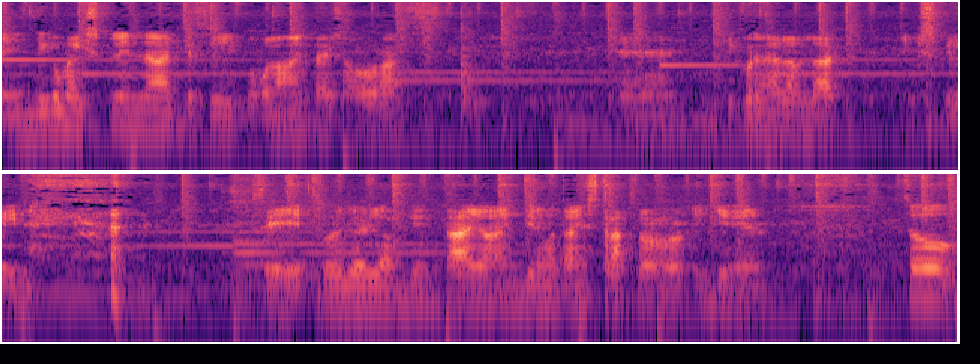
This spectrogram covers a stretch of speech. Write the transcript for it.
Eh, hindi ko ma-explain lahat kasi kukulangin tayo sa oras. And hindi ko rin alam lahat. Explain. Kasi further lang din tayo and hindi naman tayo instructor or engineer. So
